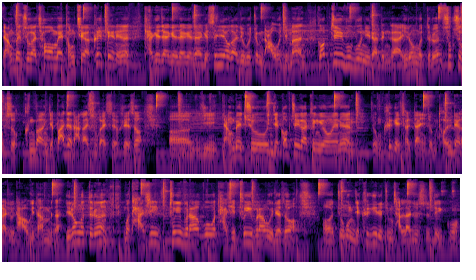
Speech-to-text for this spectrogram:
양배추가 처음에 덩치가 클 때는 잘게 잘게 잘게 잘게 쓸려가지고 좀 나오지만 껍질 부분이라든가 이런 것들은 쑥쑥쑥 금방 이제 빠져나갈 수가 있어요. 그래서 어, 이제 양배추 이제 껍질 같은 경우에는 좀 크게 절단이 좀 덜 돼가지고 나오기도 합니다. 이런 것들은 뭐 다시 투입을 하고 다시 투입을 하고 이래서 어, 조금 이제 크기를 좀 잘라줄 수도 있고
